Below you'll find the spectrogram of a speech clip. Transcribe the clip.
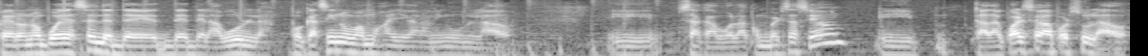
Pero no puede ser desde, la burla, porque así no vamos a llegar a ningún lado. Y se acabó la conversación y cada cual se va por su lado.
